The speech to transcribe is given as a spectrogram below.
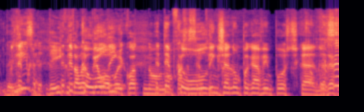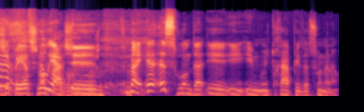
Daí, Dizem. daí que Até o ao holding, boicote não, até não porque a faça holding sentido. já não pagava impostos cá. não é? As FGPS não Aliás, pagam eh, impostos. Bem, a, segunda, e, e- e muito rápida, a segunda não.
